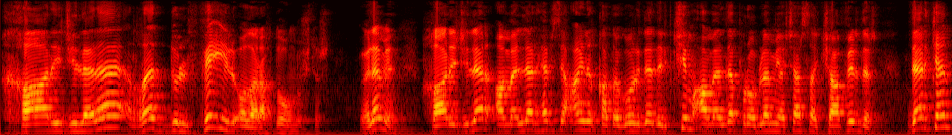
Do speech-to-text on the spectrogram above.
Haricilere reddül fiil olarak doğmuştur. Öyle mi? Hariciler, ameller hepsi aynı kategoridedir. Kim amelde problem yaşarsa kafirdir derken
